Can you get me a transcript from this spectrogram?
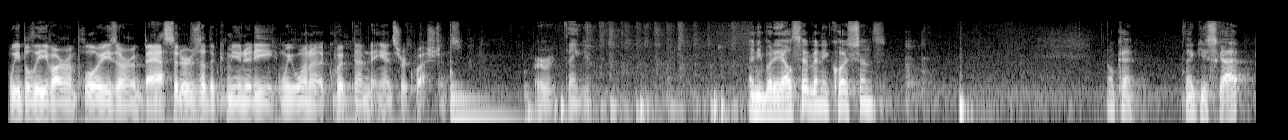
We believe our employees are ambassadors of the community, and we want to equip them to answer questions. Perfect, thank you. Anybody else have any questions? Okay, thank you, Scott.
